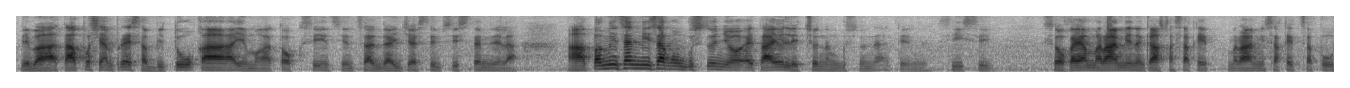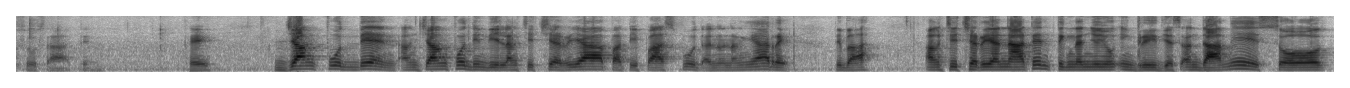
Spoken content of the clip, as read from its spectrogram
'Di ba? Tapos syempre sa bituka, yung mga toxins, yun sa digestive system nila. Ah, paminsan-minsan kung gusto nyo, eh tayo lechon ang gusto natin, sisig. So, kaya marami nagkakasakit. Maraming sakit sa puso sa atin. Okay? Junk food din. Ang junk food, hindi lang chicherya, pati fast food. Ano nangyari? 'Di ba? Ang chicherya natin, tingnan nyo yung ingredients. Ang dami. Salt,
